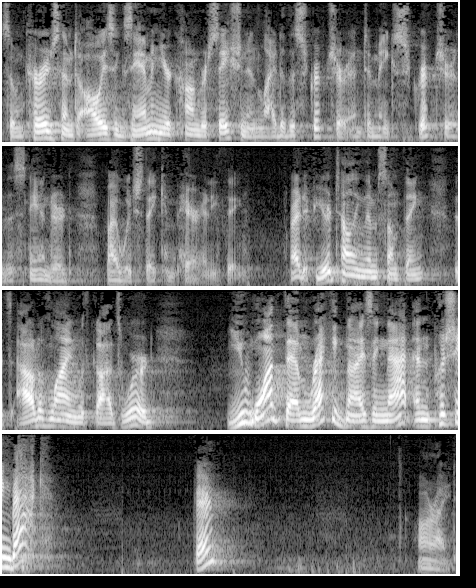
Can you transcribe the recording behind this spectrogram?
So encourage them to always examine your conversation in light of the Scripture and to make Scripture the standard by which they compare anything. Right? If you're telling them something that's out of line with God's Word, you want them recognizing that and pushing back. Fair? All right.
